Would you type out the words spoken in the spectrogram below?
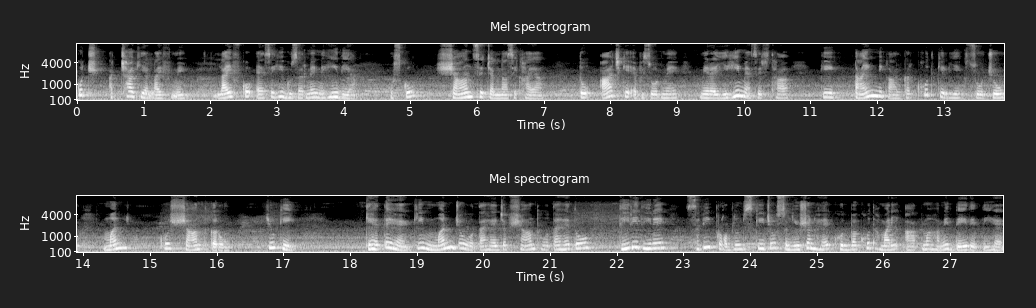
कुछ अच्छा किया लाइफ में। लाइफ को ऐसे ही गुजरने नहीं दिया, उसको शान से चलना सिखाया। तो आज के एपिसोड में मेरा यही मैसेज था कि टाइम निकाल कर खुद के लिए सोचो, मन को शांत करो, क्योंकि कहते हैं कि मन जो होता है, जब शांत होता है तो धीरे धीरे सभी प्रॉब्लम्स की जो सल्यूशन है, खुद ब खुद हमारी आत्मा हमें दे देती है।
